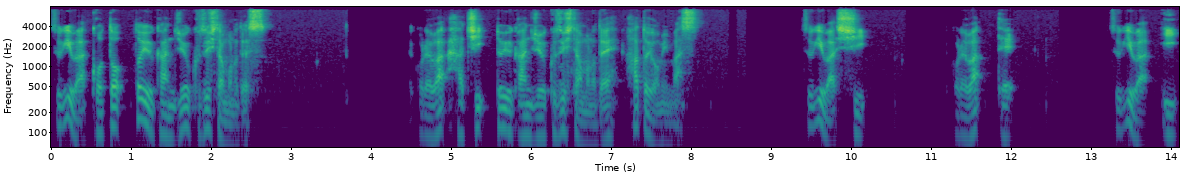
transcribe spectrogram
次はことという漢字を崩したものです。これは八という漢字を崩したもので、はと読みます。次はし。これは手。次はい。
